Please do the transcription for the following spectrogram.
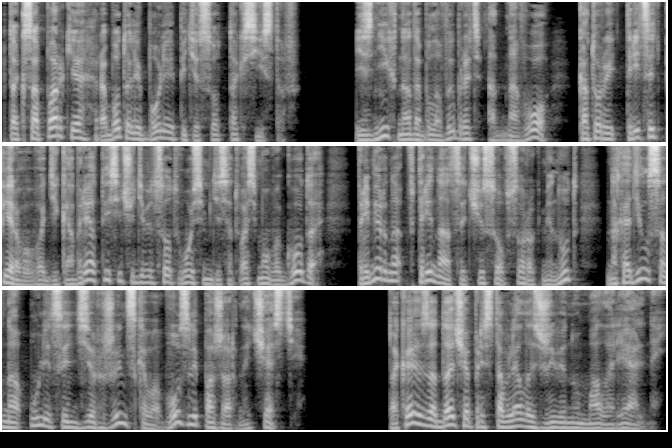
В таксопарке работали более 500 таксистов. Из них надо было выбрать одного, который 31 декабря 1988 года примерно в 13 часов 40 минут находился на улице Дзержинского возле пожарной части. Такая задача представлялась Живину малореальной.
